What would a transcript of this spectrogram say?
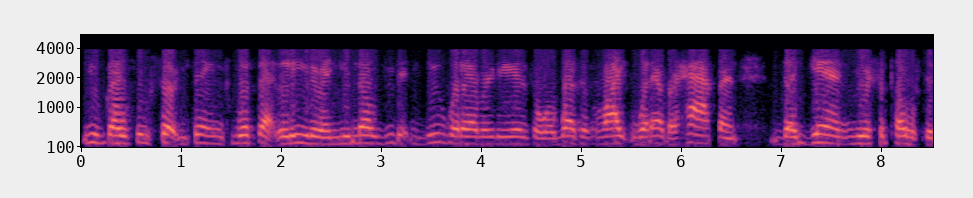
you go through certain things with that leader and you know you didn't do whatever it is or wasn't right whatever happened again you're supposed to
